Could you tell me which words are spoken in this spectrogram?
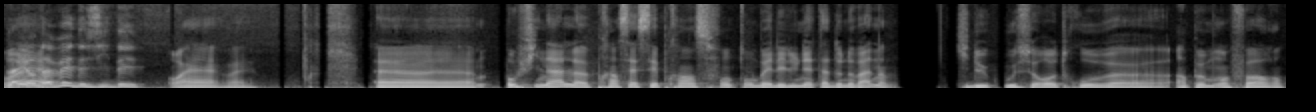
Là, il y en avait des idées. Ouais, ouais. Euh, au final, Princesse et Prince font tomber les lunettes à Donovan, qui du coup se retrouve euh, un peu moins fort.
